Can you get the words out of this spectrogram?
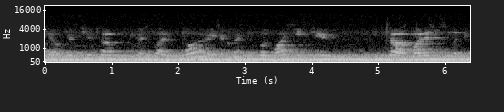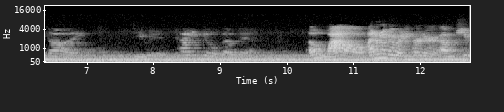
characters too tough, because it's like, well, it's a Christian book. Why is he too tough? Why doesn't he let the guy do it? How do you feel about that? Oh wow! I don't know if everybody heard her. Um, she was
